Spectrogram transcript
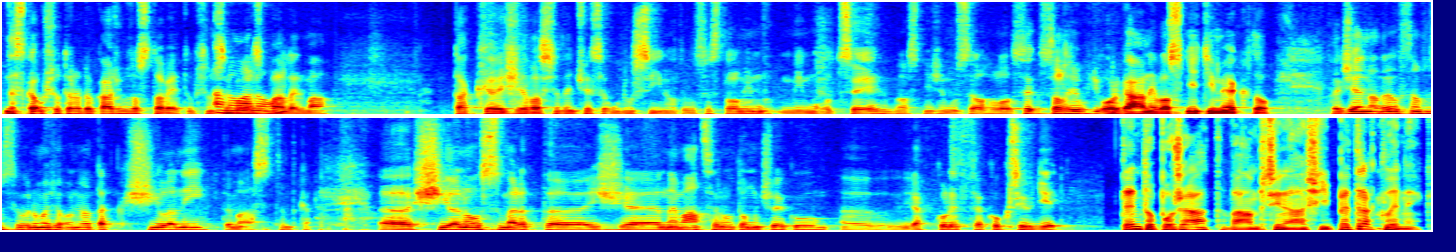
dneska už to teda dokážou zastavit, už jsem se bavil s pár lidma, takže vlastně ten člověk se udusí. No, to se stalo mým, mýmu otci, vlastně, že musel holo, se, selžou orgány vlastně tím, jak to. Takže na druhou stranu jsem si uvědomil, že on měl tak šílený, to je má asistentka, eh, šílenou smrt, eh, že nemá cenu tomu člověku eh, jakkoliv jako křivdit. Tento pořád vám přináší Petra Klinik.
